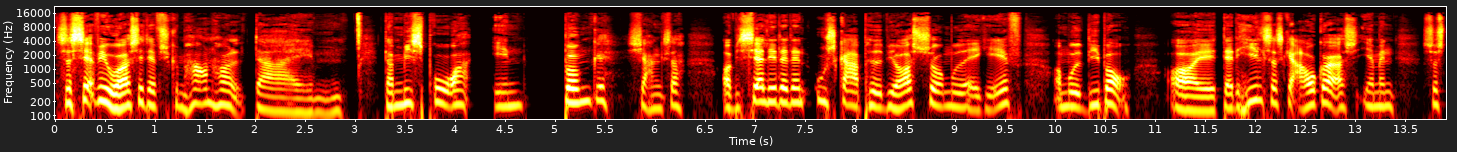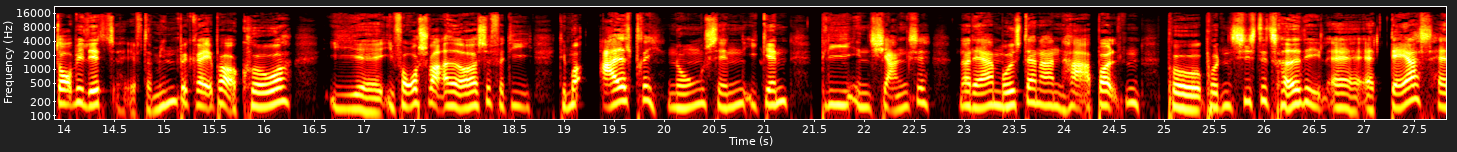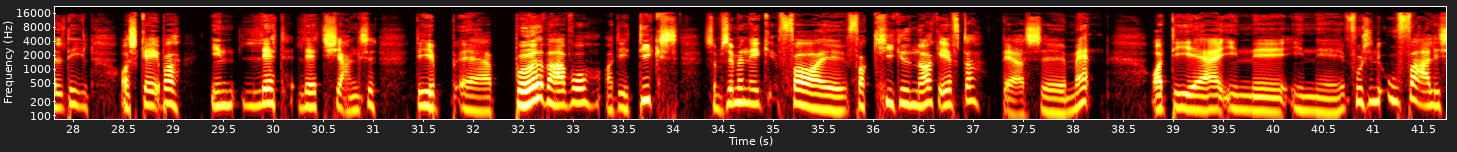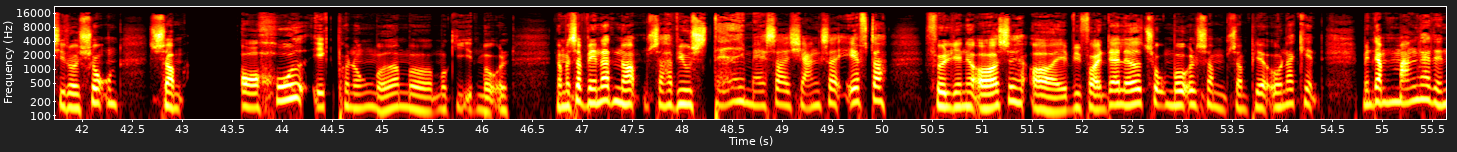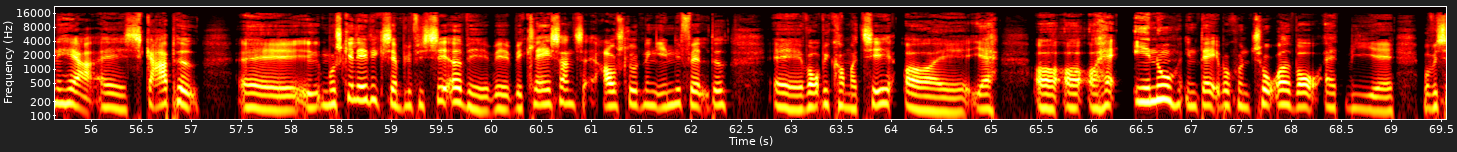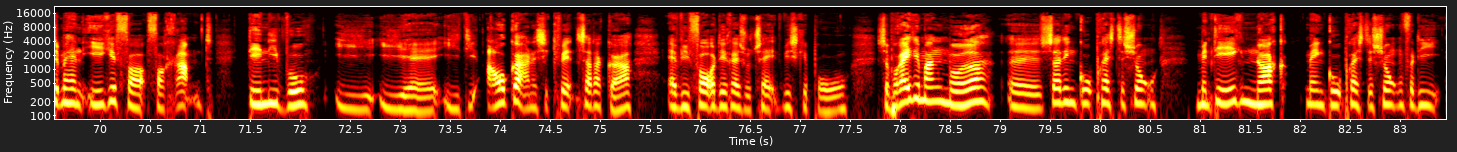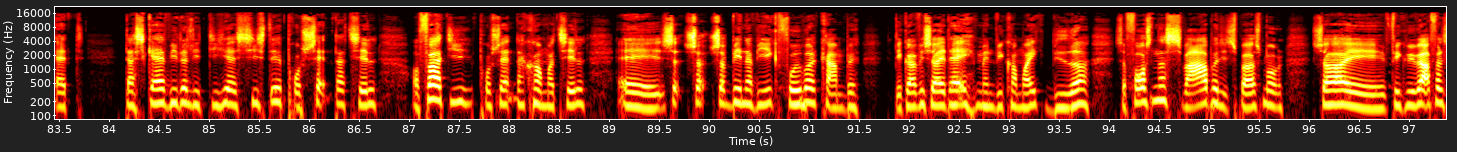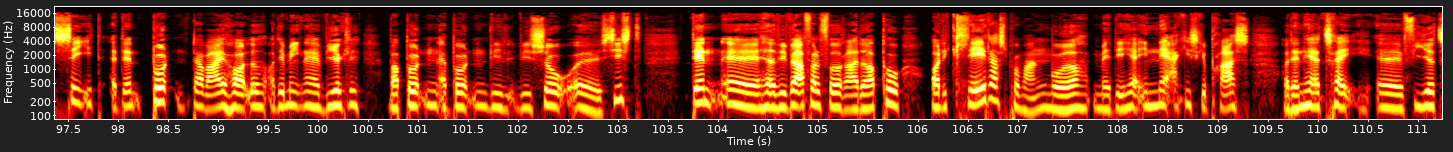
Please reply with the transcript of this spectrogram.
så ser vi jo også et FC København-hold, der, øh, der misbruger en bunke chancer, og vi ser lidt af den uskarphed, vi også så mod AGF og mod Viborg. Og øh, da det hele så skal afgøres, jamen, så står vi lidt, efter mine begreber, og koger i, øh, i forsvaret også, fordi det må aldrig nogensinde igen blive en chance, når det er, at modstanderen har bolden på, på den sidste tredjedel af, af deres halvdel og skaber en let, let chance. Det er både Vavro og det er Dix, som simpelthen ikke får, øh, får kigget nok efter deres øh, mand. Og det er en, øh, en øh, fuldstændig ufarlig situation, som overhovedet ikke på nogen måde må, må give et mål. Når man så vender den om, så har vi jo stadig masser af chancer efterfølgende også, og øh, vi får endda lavet to mål, som, som bliver underkendt. Men der mangler denne her øh, skarphed, Øh, måske lidt eksemplificeret ved, ved, ved Klaserns afslutning inde i feltet, øh, hvor vi kommer til at, øh, ja, og, og, og have endnu en dag på kontoret, hvor, at vi, øh, hvor vi simpelthen ikke får, får ramt det niveau i, i, øh, i de afgørende sekvenser, der gør, at vi får det resultat, vi skal bruge. Så på rigtig mange måder, øh, så er det en god præstation, men det er ikke nok med en god præstation, fordi at der skal vidderligt de her sidste procenter til. Og før de procenter kommer til, øh, så, så, så vinder vi ikke fodboldkampe. Det gør vi så i dag, men vi kommer ikke videre. Så for sådan at svare på dit spørgsmål, så øh, fik vi i hvert fald set, at den bund, der var i holdet, og det mener jeg virkelig var bunden af bunden, vi, vi så øh, sidst, den øh, havde vi i hvert fald fået rettet op på, og det klædte os på mange måder med det her energiske pres, og den her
